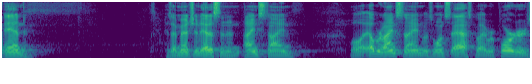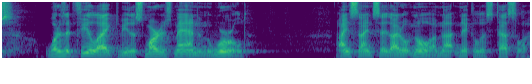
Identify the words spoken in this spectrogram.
And as I mentioned, Edison and Einstein. Well, Albert Einstein was once asked by reporters, What does it feel like to be the smartest man in the world? Einstein said, I don't know, I'm not Nicholas Tesla.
